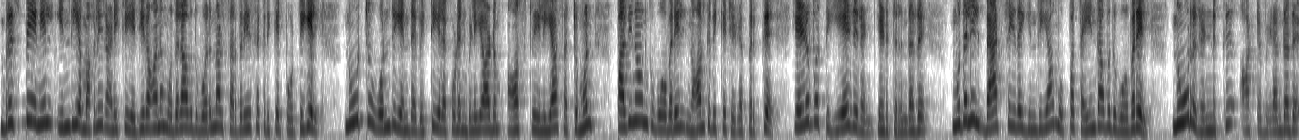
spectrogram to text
பிரிஸ்பேனில் இந்திய மகளிர் அணிக்கு எதிரான முதலாவது ஒருநாள் சர்வதேச கிரிக்கெட் போட்டியில் நூற்று ஒன்று என்ற வெற்றி இலக்குடன் விளையாடும் ஆஸ்திரேலியா சற்றுமுன் பதினான்கு ஓவரில் நான்கு விக்கெட் இழப்பிற்கு எழுபத்தி ஏழு ரன் எடுத்திருந்தது. முதலில் பேட் செய்த இந்தியா முப்பத்தைந்தாவது ஓவரில் நூறு ரன்னுக்கு ஆட்டமிழந்தது.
